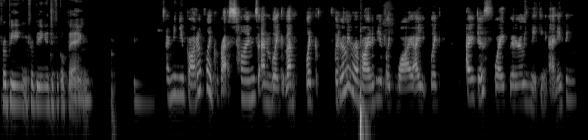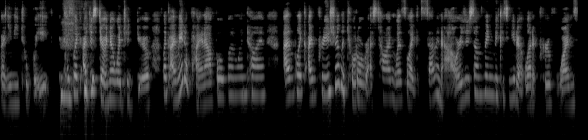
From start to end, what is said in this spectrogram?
for being for being a difficult thing. Mm. I mean, you brought up like rest times, and like that, like literally reminded me of like why I like. I just like literally making anything that you need to wait because like I just don't know what to do. Like I made a pineapple bun one time, and like I'm pretty sure the total rest time was like seven hours or something because you need to let it proof once,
